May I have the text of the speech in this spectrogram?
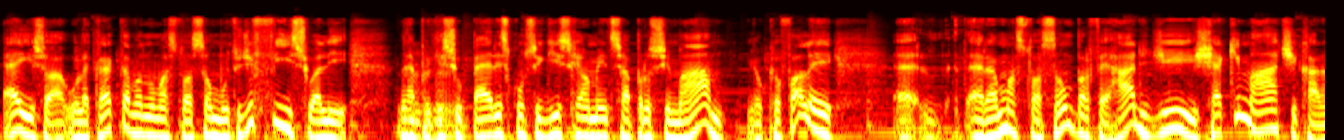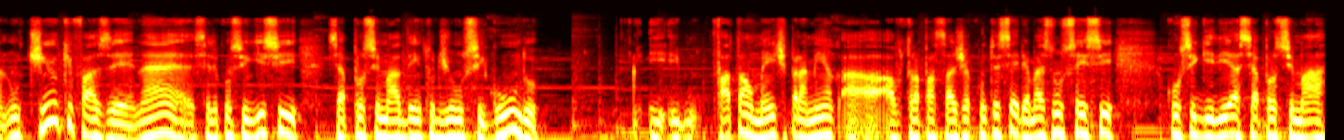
é isso. O Leclerc tava numa situação muito difícil ali, né? Uhum. Porque se o Pérez conseguisse realmente se aproximar, é o que eu falei. É, era uma situação para Ferrari de checkmate, cara. Não tinha o que fazer, né? Se ele conseguisse se aproximar dentro de um segundo, e, e, fatalmente para mim a, a, ultrapassagem aconteceria, mas não sei se conseguiria se aproximar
